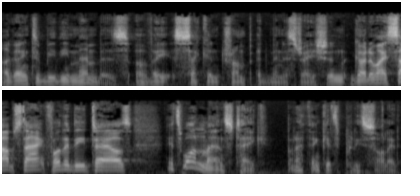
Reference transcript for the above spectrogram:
are going to be the members of a second Trump administration. Go to my Substack for the details. It's one man's take but I think it's pretty solid.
